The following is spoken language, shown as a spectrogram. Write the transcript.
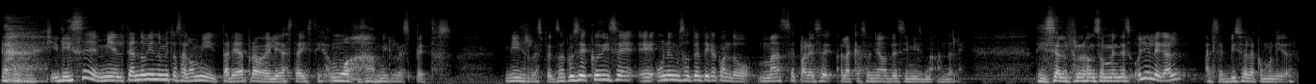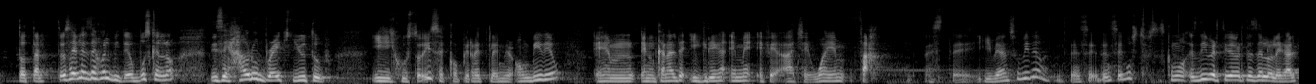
Y dice Miel, te ando viendo mientras hago mi tarea de probabilidad estadística. Mis respetos, mis respetos. Dice eh, una es más auténtica cuando más se parece a la que ha soñado de sí misma. Ándale. Dice Alfonso Méndez, oye legal al servicio de la comunidad. Total. Entonces ahí les dejo el video, búsquenlo. Dice How to Break YouTube. Y justo dice copyright claim your own video en, el canal de YMFH, este, y vean su video, dense, dense gustos. Es como es divertido ver desde lo legal.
